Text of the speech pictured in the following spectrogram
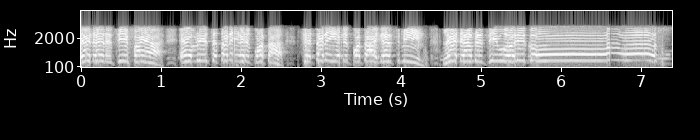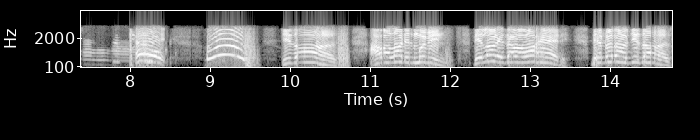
Let them receive fire. Every satanic headquarter, satanic headquarter against me. Let them receive Holy Ghost. Hey. Woo. Jesus, our Lord is moving. The Lord is our warhead. The blood of Jesus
